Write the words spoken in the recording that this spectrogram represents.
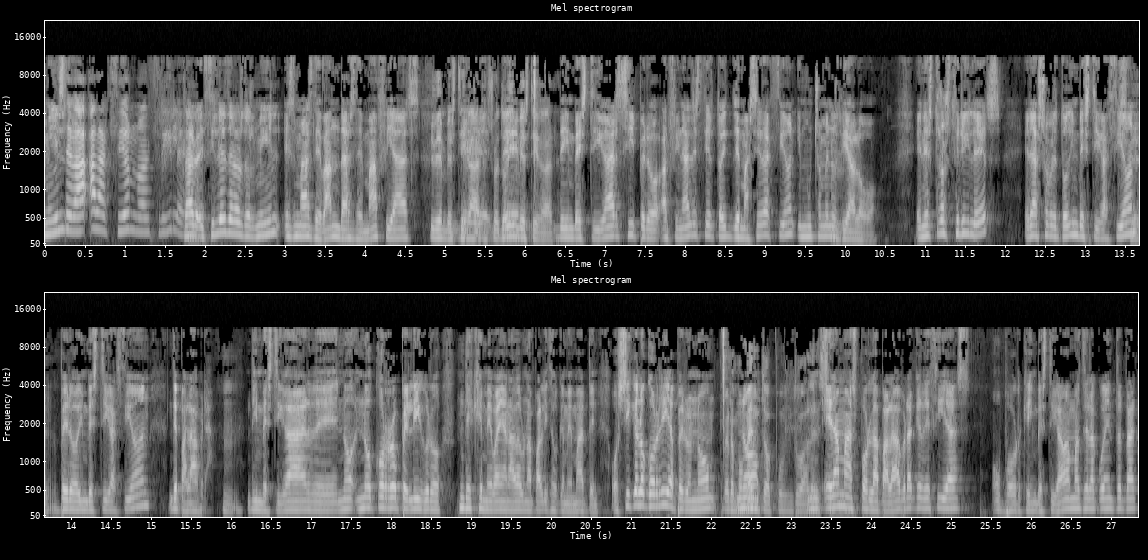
2000. se va a la acción, no al thriller. Claro, el thriller de los 2000 es más de bandas, de mafias. Y de investigar, sobre todo de investigar. De investigar, sí, pero al final es cierto, hay demasiada acción y mucho menos Mm. diálogo. En estos thrillers era sobre todo investigación, Sí. pero investigación de palabra. Mm. De investigar, de no, no corro peligro de que me vayan a dar una paliza o que me maten. O sí que lo corría, pero no. Pero no- momentos puntuales, Era sí. más por la palabra que decías o porque investigaba más de la cuenta tal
